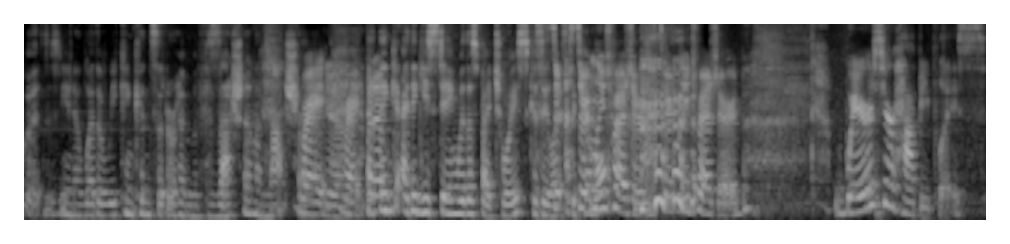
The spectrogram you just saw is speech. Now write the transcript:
Mm-hmm. You know, whether we can consider him a possession, I'm not sure. Right, Yeah. right. But I think I think he's staying with us by choice because he um, likes the certainly kibble. treasured. Certainly treasured. Where's your happy place?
